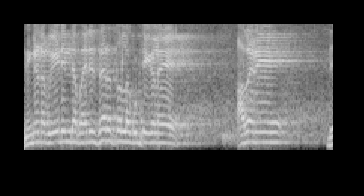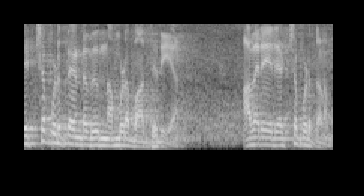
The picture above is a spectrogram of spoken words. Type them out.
നിങ്ങളുടെ വീടിന്റെ പരിസരത്തുള്ള കുട്ടികളെ അവരെ രക്ഷപ്പെടുത്തേണ്ടത് നമ്മുടെ ബാധ്യതയാണ്. അവരെ രക്ഷപ്പെടുത്തണം.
